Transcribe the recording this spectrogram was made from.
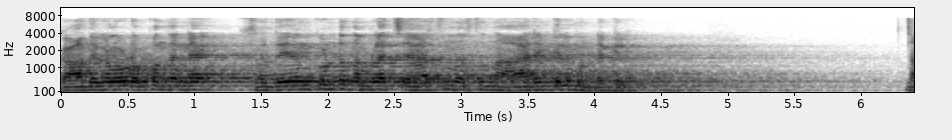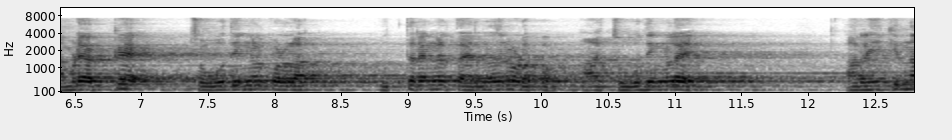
കാതുകളോടൊപ്പം തന്നെ ഹൃദയം കൊണ്ട് നമ്മളെ ചേർത്ത് നിർത്തുന്ന ആരെങ്കിലും ഉണ്ടെങ്കിൽ നമ്മുടെയൊക്കെ ചോദ്യങ്ങൾക്കുള്ള ഉത്തരങ്ങൾ തരുന്നതിനോടൊപ്പം ആ ചോദ്യങ്ങളെ അർഹിക്കുന്ന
